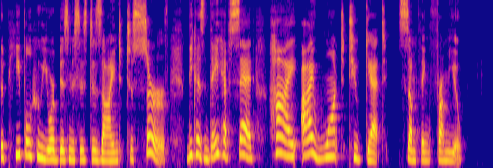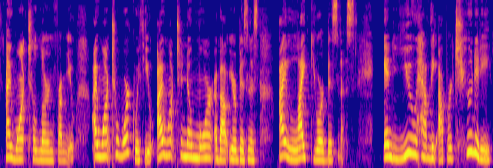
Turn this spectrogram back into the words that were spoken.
the people who your business is designed to serve because they have said, Hi, I want to get something from you. I want to learn from you. I want to work with you. I want to know more about your business. I like your business. And you have the opportunity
